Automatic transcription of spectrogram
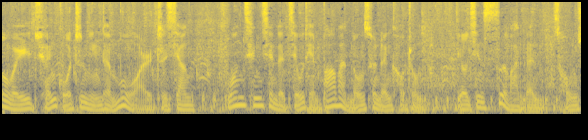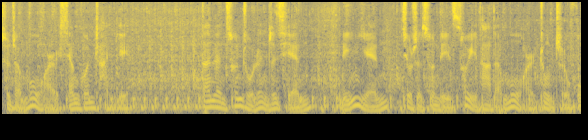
作为全国知名的木耳之乡，汪清县的九点八万农村人口中，有近四万人从事着木耳相关产业。担任村主任之前，林岩就是村里最大的木耳种植户。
